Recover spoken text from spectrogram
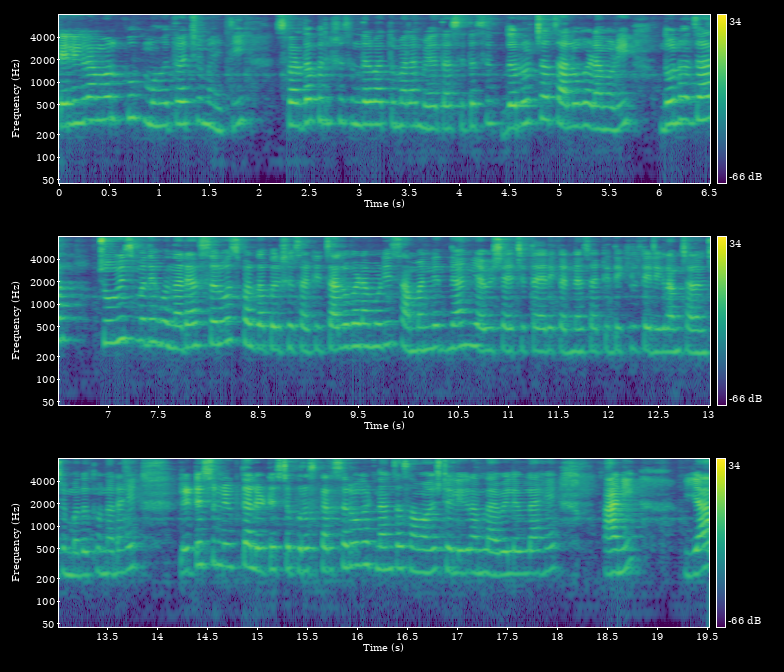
टेलिग्रामवर खूप महत्त्वाची माहिती स्पर्धा परीक्षेसंदर्भात तुम्हाला मिळत असते. तसेच दररोजच्या चालू घडामोडी दोन हजार चोवीसमध्ये होणाऱ्या सर्व स्पर्धा परीक्षेसाठी चालू घडामोडी सामान्य ज्ञान या विषयाची तयारी करण्यासाठी देखील टेलिग्राम चॅनलची मदत होणार आहे. लेटेस्ट नियुक्त्या लेटेस्ट पुरस्कार सर्व घटनांचा समावेश टेलिग्रामला अवेलेबल आहे. आणि या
